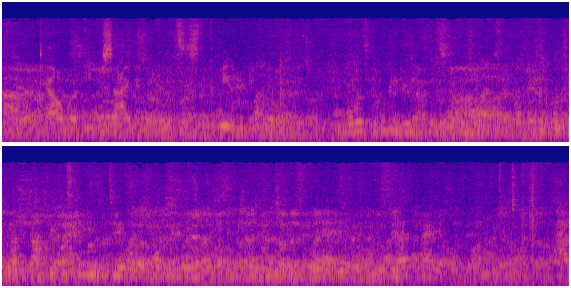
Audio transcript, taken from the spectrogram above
uh, hotel where he resided. This is the community room. I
